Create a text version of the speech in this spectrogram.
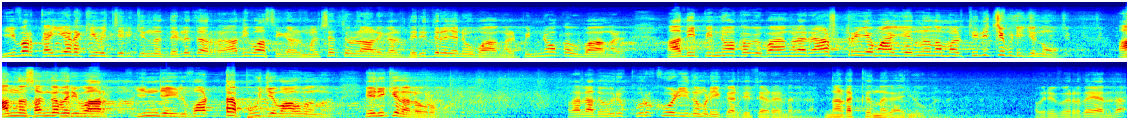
ഇവർ കൈയടക്കി വെച്ചിരിക്കുന്ന ദളിതർ ആദിവാസികൾ മത്സ്യത്തൊഴിലാളികൾ ദരിദ്രജന വിഭാഗങ്ങൾ പിന്നോക്ക വിഭാഗങ്ങൾ അതിപിന്നോക്ക വിഭാഗങ്ങളെ രാഷ്ട്രീയമായി എന്ന് നമ്മൾ തിരിച്ചു പിടിക്കുന്നു. അന്ന് സംഘപരിവാർ ഇന്ത്യയിൽ വട്ടപൂജ്യമാകുമെന്ന് എനിക്ക് നല്ല ഉറപ്പുണ്ട് അതല്ലാതെ ഒരു കുറുക്കു വഴി നമ്മൾ ഈ കാര്യത്തിൽ തേടേണ്ടതില്ല. നടക്കുന്ന കാര്യവുമാണ്. അവർ വെറുതെ അല്ല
